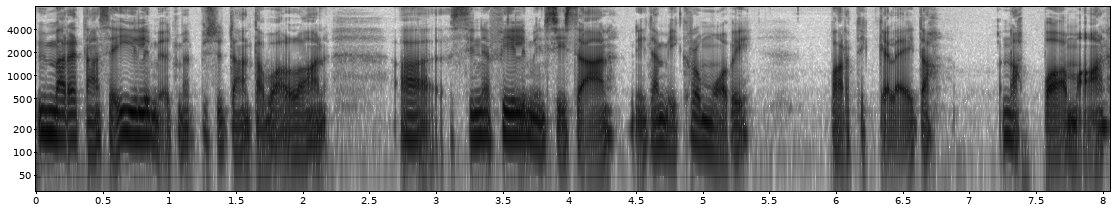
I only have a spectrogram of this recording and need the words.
ymmärretään se ilmiö, että me pystytään tavallaan ää, sinne filmin sisään niitä mikromuovipartikkeleita nappaamaan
